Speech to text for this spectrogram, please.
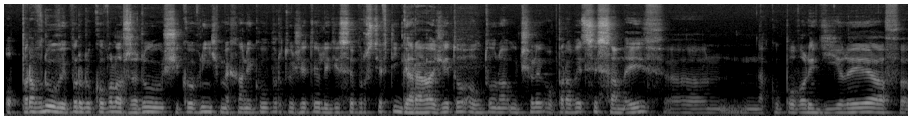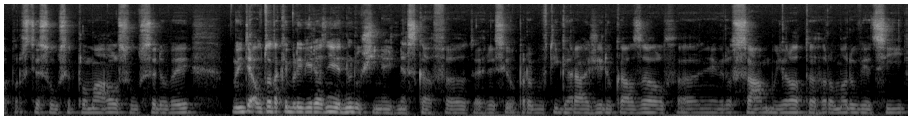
opravdu vyprodukovala řadu šikovných mechaniků, protože ty lidi se prostě v té garáži to auto naučili opravit si sami, eh, nakupovali díly a prostě soused pomáhal sousedovi. No ty auta taky byly výrazně jednodušší než dneska. Tehdy si opravdu v té garáži dokázal eh, někdo sám udělat hromadu věcí.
